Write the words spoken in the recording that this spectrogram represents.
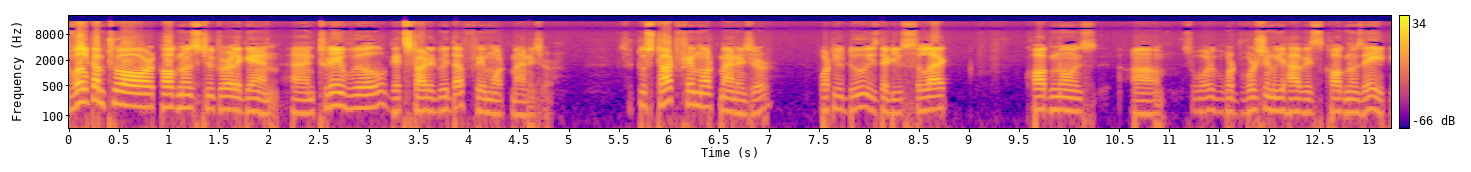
So welcome to our Cognos tutorial again and today we'll get started with the framework manager. So to start framework manager what you do is that you select Cognos um, so what, what version we have is Cognos 8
